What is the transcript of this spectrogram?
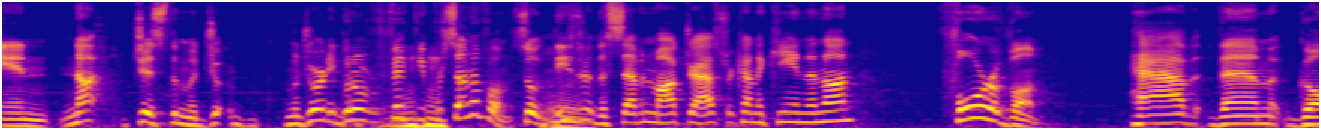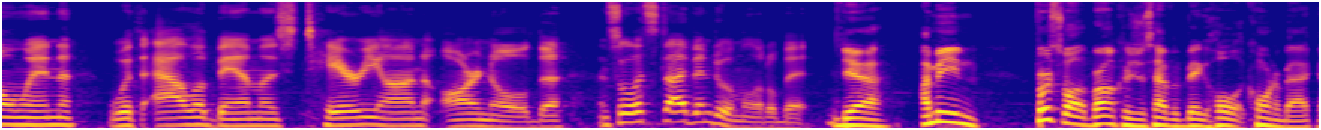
in not just the major- majority, but over 50% of them. So these are the seven mock drafts we're kind of keying in on. Four of them have them going with Alabama's Terrion Arnold. And so let's dive into him a little bit. Yeah. I mean, first of all, the Broncos just have a big hole at cornerback.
